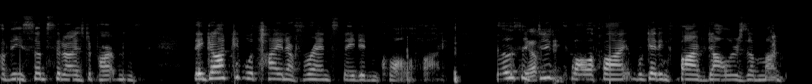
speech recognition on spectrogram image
of these subsidized apartments, they got people with high enough rents, they didn't qualify. Those that Yep. did qualify were getting five dollars a month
